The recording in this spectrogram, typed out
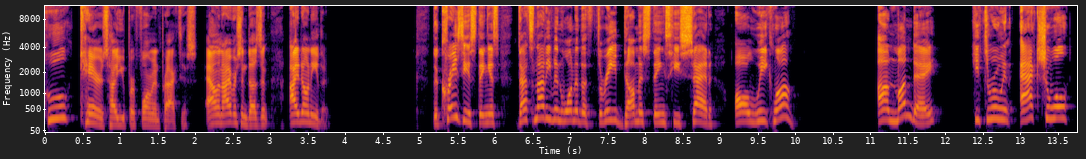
Who cares how you perform in practice? Allen Iverson doesn't. I don't either. The craziest thing is, that's not even one of the three dumbest things he said all week long. On Monday, he threw an actual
